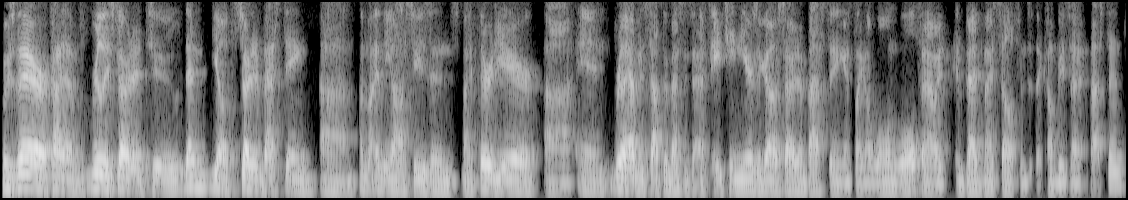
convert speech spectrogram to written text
was there kind of really started to then you know started investing um, in the off seasons my third year uh, and really haven't stopped investing. That's 18 years ago I started investing as like a lone wolf and i would embed myself into the companies i invest in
